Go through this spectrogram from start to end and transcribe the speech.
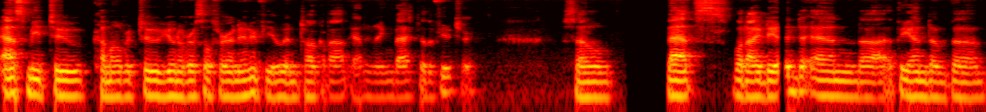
asked me to come over to Universal for an interview and talk about editing Back to the Future. So that's what I did, and uh, at the end of the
